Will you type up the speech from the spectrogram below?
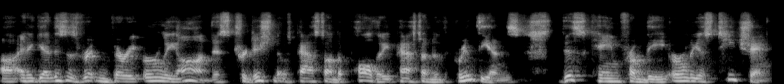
Uh, and again, this is written very early on. This tradition that was passed on to Paul, that he passed on to the Corinthians, this came from the earliest teaching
